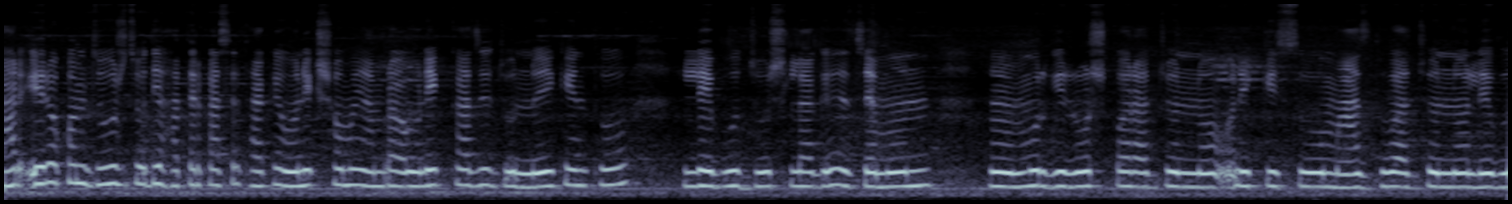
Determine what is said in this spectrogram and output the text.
আর এরকম জুস যদি হাতের কাছে থাকে, অনেক সময় আমরা অনেক কাজের জন্যই কিন্তু লেবু জুস লাগে। যেমন মুরগির রোস্ট করার জন্য, অনেক কিছু মাছ ধোয়ার জন্য লেবু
